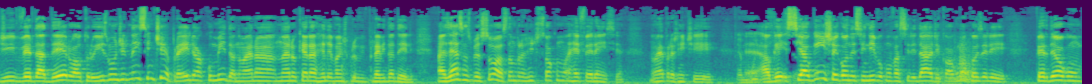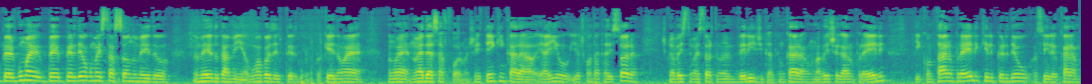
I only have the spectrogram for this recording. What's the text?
de verdadeiro altruísmo onde ele nem sentia. Para ele a comida não era, não era o que era relevante para a vida dele. Mas essas pessoas estão para a gente só como uma referência. Não é para a gente... É é, alguém, se alguém chegou nesse nível com facilidade, com alguma coisa ele perdeu, algum, alguma, perdeu alguma estação no meio, do, no meio do caminho. Alguma coisa ele perdeu. Porque não é, não, é, não é dessa forma. A gente tem que encarar. E aí eu ia te contar aquela história. Acho que uma vez tem uma história também verídica. Que um cara, uma vez chegaram para ele e contaram para ele que ele perdeu... Assim, ele, o cara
